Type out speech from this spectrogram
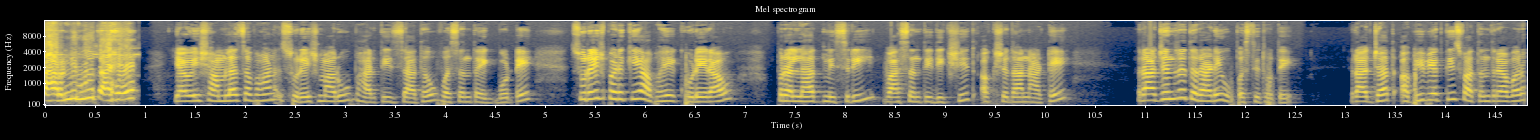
कारणीभूत आहे. यावेळी श्यामला चव्हाण सुरेश मारू भारती जाधव वसंत एकबोटे सुरेश भडके अभय खोडेराव प्रल्हाद मिसरी वासंती दीक्षित अक्षदा नाठे राजेंद्र दराडे उपस्थित होते. राज्यात अभिव्यक्ती स्वातंत्र्यावर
